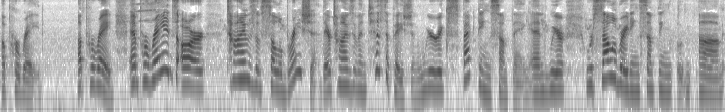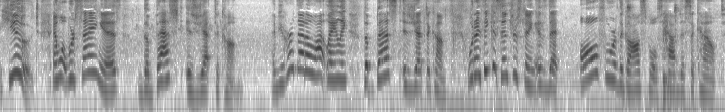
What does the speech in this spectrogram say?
a parade. A parade. And parades are times of celebration. They're times of anticipation. We're expecting something, and we're we're celebrating something um, huge. And what we're saying is the best is yet to come. Have you heard that a lot lately? The best is yet to come. What I think is interesting is that all four of the Gospels have this account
